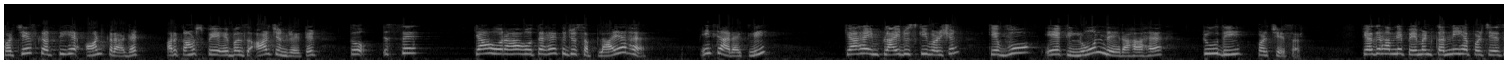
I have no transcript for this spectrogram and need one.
پرچیز کرتی ہے آن کریڈٹ اور اکاؤنٹس پے ایبل آر جنریٹڈ تو اس سے کیا ہو رہا ہوتا ہے کہ جو سپلائر ہے انڈائریکٹلی کیا ہے امپلائڈ اس کی ورژن کہ وہ ایک لون دے رہا ہے ٹو دی پرچیزر کہ اگر ہم نے پیمنٹ کرنی ہے پرچیز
